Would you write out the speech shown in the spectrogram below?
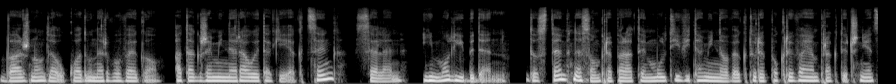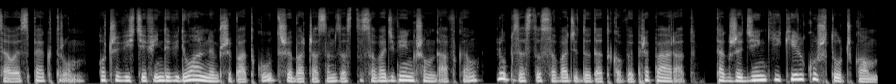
ważną dla układu nerwowego, a także minerały takie jak cynk, selen i molibden. Dostępne są preparaty multivitaminowe, które pokrywają praktycznie całe spektrum. Oczywiście w indywidualnym przypadku trzeba czasem zastosować większą dawkę lub zastosować dodatkowy preparat. Także dzięki kilku sztuczkom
